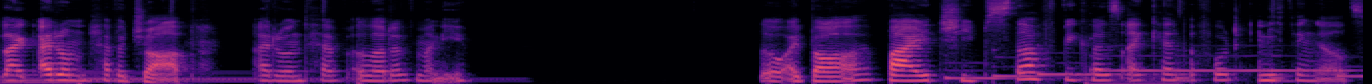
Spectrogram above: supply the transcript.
like I don't have a job. I don't have a lot of money. So I buy buy cheap stuff because I can't afford anything else.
